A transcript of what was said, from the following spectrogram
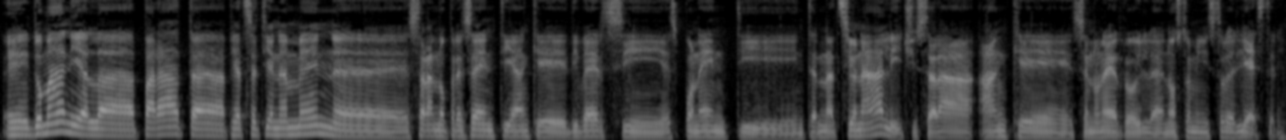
Eh, domani alla parata Piazza Tiananmen eh, saranno presenti anche diversi esponenti internazionali, ci sarà anche, se non erro, il nostro Ministro degli Esteri.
